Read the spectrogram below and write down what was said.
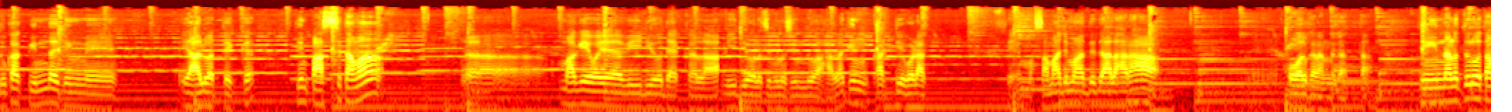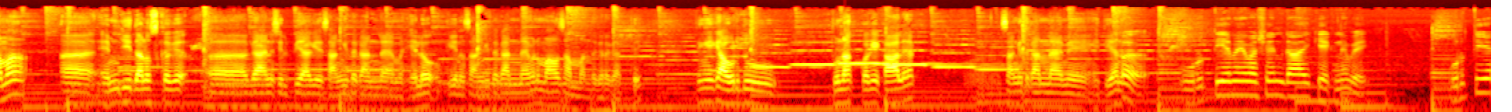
දුකක් වින්ද ඉතින් මේ යාළුවත් එක්ක. ඉතින් පස්සේ තමා මගේ ඔය වීඩියෝ දැක්කලා වීඩියෝ වල තිබුණු සින්දු අහලා ඉතින් කට්ටිය ගොඩක් සමාජ මාධ්‍ය දාලා හරහා කෝල් කරන්න ගත්තා. ඉතින් ඉන්න අනතුරුව තමා MG දනුස්කගේ ගායන ශිල්පියාගේ සංගීත කණ්ඩායම හෙලෝ කියන සංගීත කණ්ඩායමට මාව සම්බන්ධ කරගත්තේ. ඉතින් ඒක අවුරුදු තුනක් වගේ කාලයක් සංගීත කණ්ඩායමේ හිටියන වෘත්තිය මේ වශයෙන් ගායකයෙක් නෙවෙයි. වෘත්තිය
